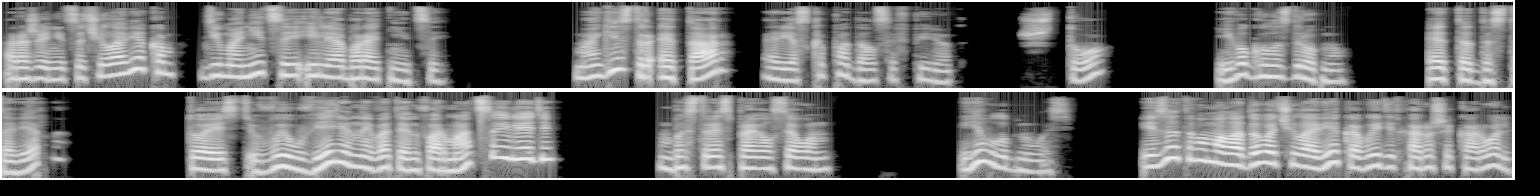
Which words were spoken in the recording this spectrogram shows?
роженица человеком, демоницей или оборотницей». Магистр Этар резко подался вперед. «Что?» Его голос дрогнул. «Это достоверно?» «То есть вы уверены в этой информации, леди?» Быстро исправился он. Я улыбнулась. Из этого молодого человека выйдет хороший король,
